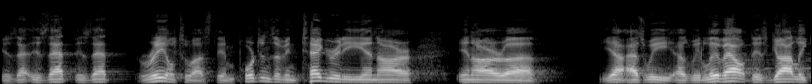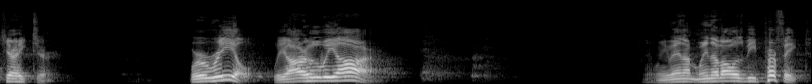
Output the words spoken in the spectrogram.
Is that, is that, is that real to us? The importance of integrity in our, in our, uh, yeah, as we, as we live out this godly character. We're real. We are who we are. We may not, may not always be perfect,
